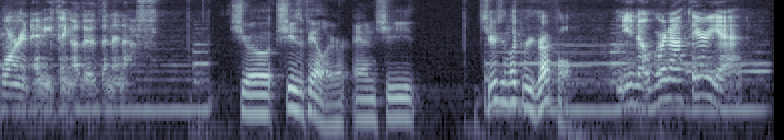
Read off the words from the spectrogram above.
warrant anything other than enough. She, she's a failure, and she she doesn't look regretful. You know, we're not there yet.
